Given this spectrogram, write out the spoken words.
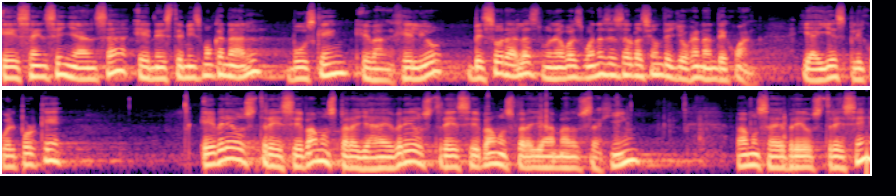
esa enseñanza en este mismo canal, busquen Evangelio Besora, las nuevas buenas de salvación de Johanan de Juan. Y ahí explico el por qué. Hebreos 13, vamos para allá, Hebreos 13, vamos para allá, amados Sahim. Vamos a Hebreos 13.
